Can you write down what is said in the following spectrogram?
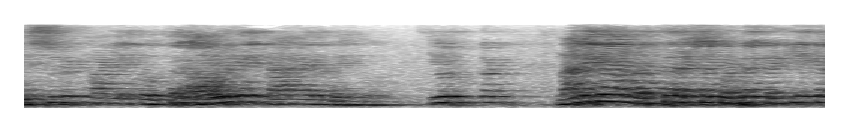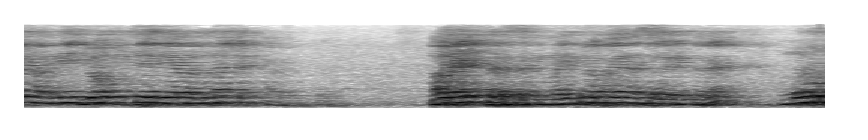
ಡಿಸ್ಟ್ರಿಬ್ಯೂಟ್ ಮಾಡ್ಲಿಕ್ಕೆ ಹೋಗ್ತಾರೆ ಅವ್ರಿಗೆ ಜ್ಞಾನ ಇರಬೇಕು. ಇವ್ರು ನನಗೆ ಒಂದು ಹತ್ತು ಲಕ್ಷ ಕೊಟ್ಟರೆ ಕಟ್ಟಲಿಕ್ಕೆ ನಮಗೆ ಯೋಗ್ಯತೆ ಇದೆಯಾ ಅನ್ನೋದನ್ನ ಚೆಕ್ ಮಾಡ್ಬೇಕು. ಅವ್ರು ಹೇಳ್ತಾರೆ ಸರ್ ಮೈಕ್ರೋ ಫೈನಾನ್ಸ್ ಅಲ್ಲಿ ಹೇಳ್ತಾರೆ, ಮೂರು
